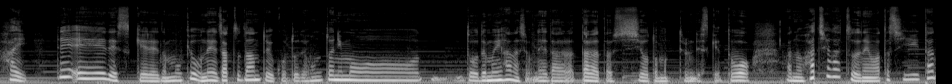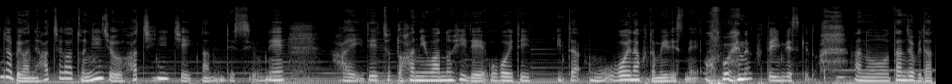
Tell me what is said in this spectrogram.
はいで、えー、ですけれども今日ね雑談ということで本当にもうどうでもいい話をねだらだらとしようと思ってるんですけどあの8月ね私誕生日がね8月28日なんですよね。はい、でちょっと埴輪の日で覚えていた覚えなくてもいいですね。覚えなくていいんですけどあの誕生日だっ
